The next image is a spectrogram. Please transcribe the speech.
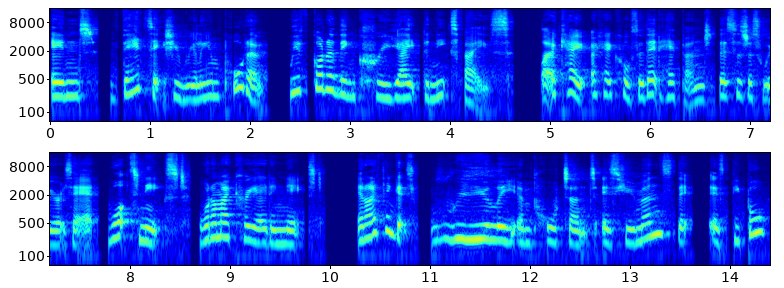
And that's actually really important we've got to then create the next phase. Like, okay, okay, cool. So that happened. This is just where it's at. What's next? What am I creating next? And I think it's really important as humans, that as people,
